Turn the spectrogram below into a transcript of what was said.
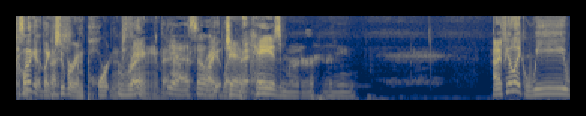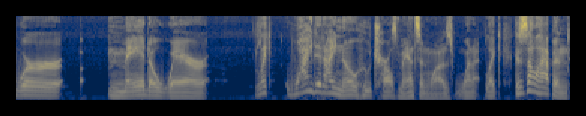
it's not like a, like a super important Right. thing that yeah, happened, it's not right? like JFK's murder. I mean, And I feel like we were made aware like why did I know who Charles Manson was when I like cuz this all happened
